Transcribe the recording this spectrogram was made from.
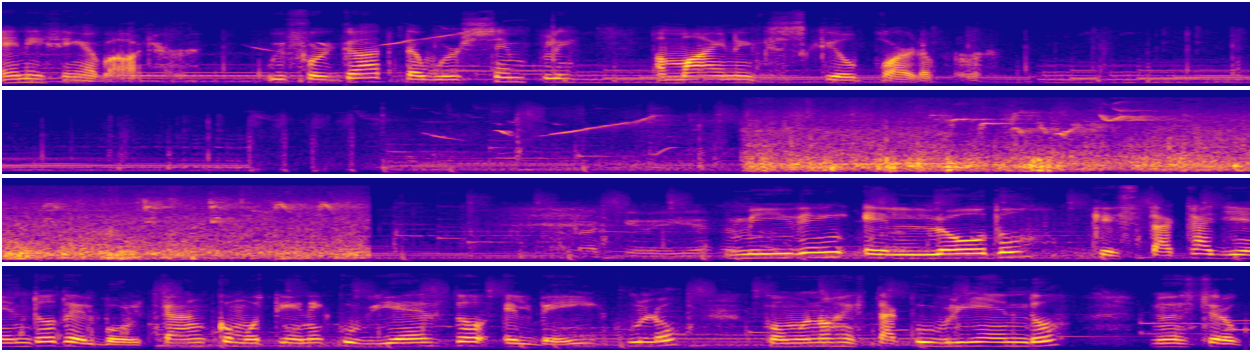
anything about her. We forgot that we're simply a mining skill part of her. Miren el lodo que está cayendo del volcán, cómo tiene cubierto el vehículo, cómo nos está cubriendo nuestro,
